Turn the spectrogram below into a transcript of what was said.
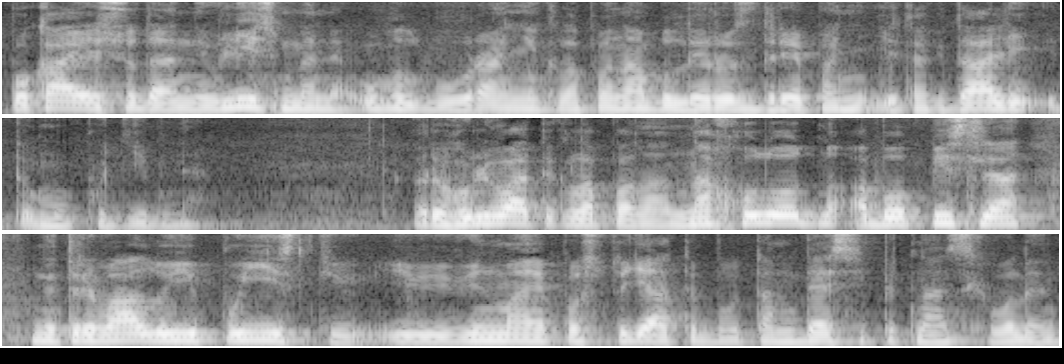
Поки я сюди не вліз, в мене угол був ранні, клапана були роздрипані і так далі, і тому подібне. Регулювати клапана на холодно або після нетривалої поїздки, і він має постояти, бо там 10-15 хвилин.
